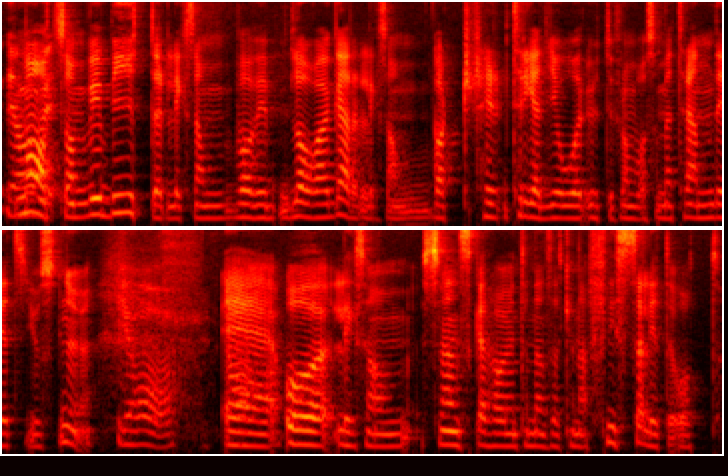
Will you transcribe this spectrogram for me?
Ja, mat som vi byter liksom vad vi lagar liksom vart tre- tredje år utifrån vad som är trendigt just nu. Ja. Eh, och liksom, svenskar har ju en tendens att kunna fnissa lite åt,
